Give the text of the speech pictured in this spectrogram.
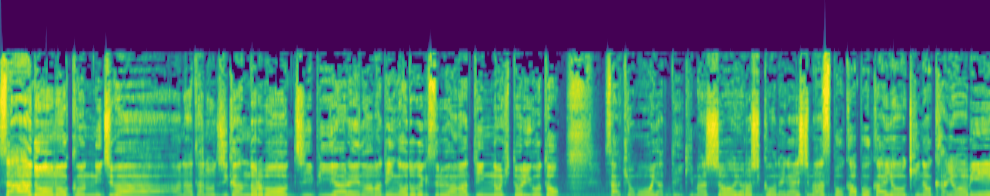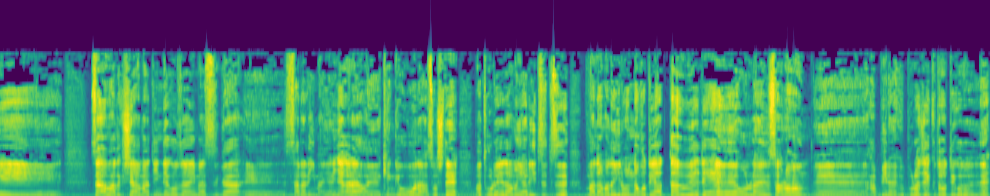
さあ、どうも、こんにちは。あなたの時間泥棒、GPRA のアマティンがお届けするアマティンの独り言。さあ、今日もやっていきましょう。よろしくお願いします。ポカポカ陽気の火曜日。さあ、私、アマティンでございますが、えー、サラリーマンやりながら、えー、兼業オーナー、そして、まあ、トレーダーもやりつつ、まだまだいろんなことやった上で、えー、オンラインサロン、えー、ハッピーライフプロジェクトということでね、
